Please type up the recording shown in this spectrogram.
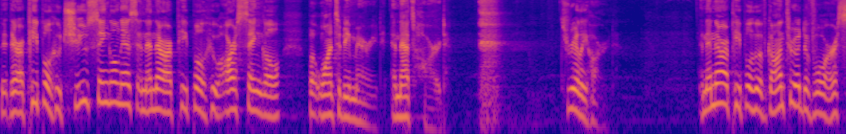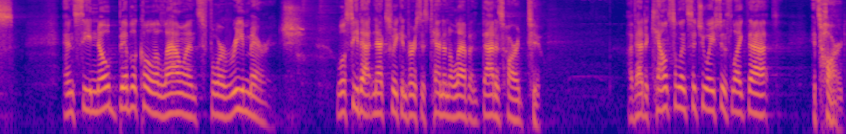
There are people who choose singleness, and then there are people who are single but want to be married, and that's hard. It's really hard. And then there are people who have gone through a divorce and see no biblical allowance for remarriage. We'll see that next week in verses 10 and 11. That is hard too. I've had to counsel in situations like that. It's hard.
